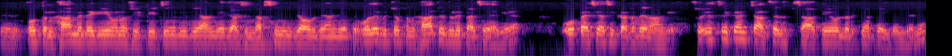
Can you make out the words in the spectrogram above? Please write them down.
ਤੇ ਉਹ ਤਨਖਾਹ ਮਿਲੇਗੀ, ਉਹਨੂੰ ਅਸੀਂ ਟੀਚਿੰਗ ਵੀ ਦੇਵਾਂਗੇ ਜਾਂ ਅਸੀਂ ਨਰਸਿੰਗ ਦੀ ਜੌਬ ਦੇਵਾਂਗੇ ਤੇ ਉਹਦੇ ਵਿੱਚੋਂ ਤਨਖਾਹ 'ਚੋਂ ਜਿਹੜੇ ਪੈਸੇ ਹੈਗੇ ਆ, ਉਹ ਪੈਸੇ ਅਸੀਂ ਕੱਟ ਦੇਵਾਂਗੇ। ਸੋ ਇਸ ਤਰੀਕੇ ਨਾਲ ਝਾਂਸੇ ਫਸਾ ਕੇ ਉਹ ਲੜਕੀਆਂ ਭੇਜ ਦਿੰਦੇ ਨੇ।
